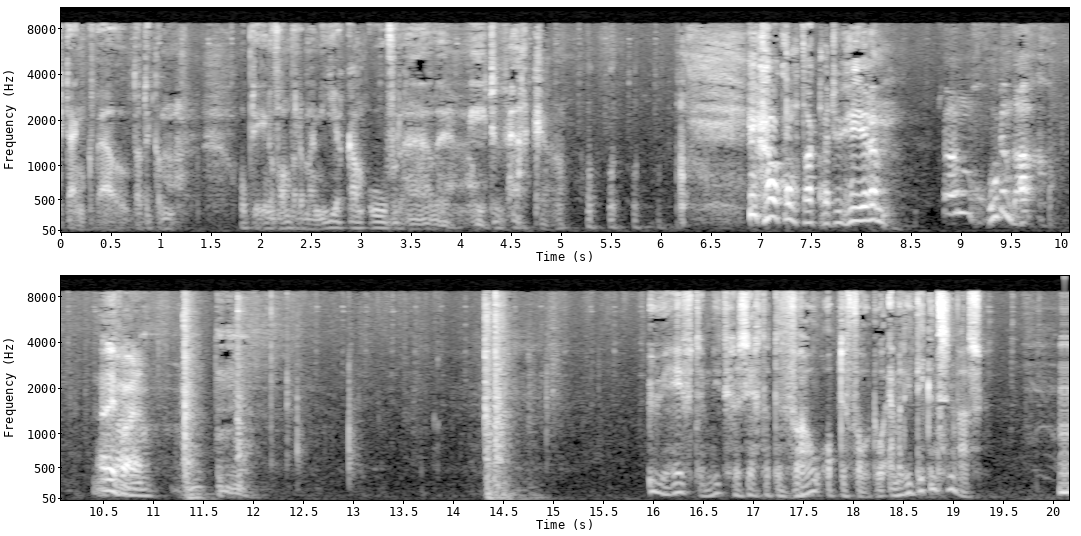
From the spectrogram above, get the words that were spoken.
Ik denk wel dat ik hem op de een of andere manier kan overhalen mee te werken. Ik hou contact met u, heren. Een goedendag. Meneer Farnham. U heeft hem niet gezegd dat de vrouw op de foto Emily Dickinson was.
